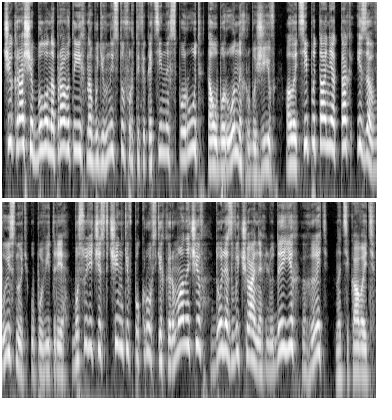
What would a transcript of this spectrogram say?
Чи краще б було направити їх на будівництво фортифікаційних споруд та оборонних рубежів? Але ці питання так і зависнуть у повітрі, бо судячи з вчинків покровських керманичів, доля звичайних людей їх геть не цікавить.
